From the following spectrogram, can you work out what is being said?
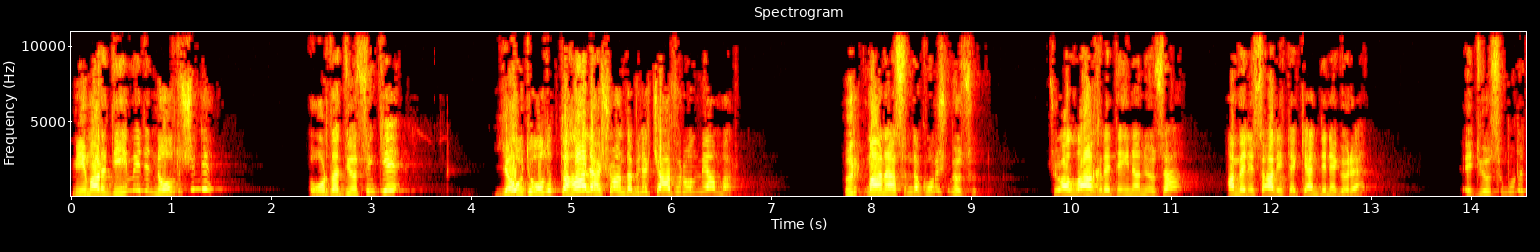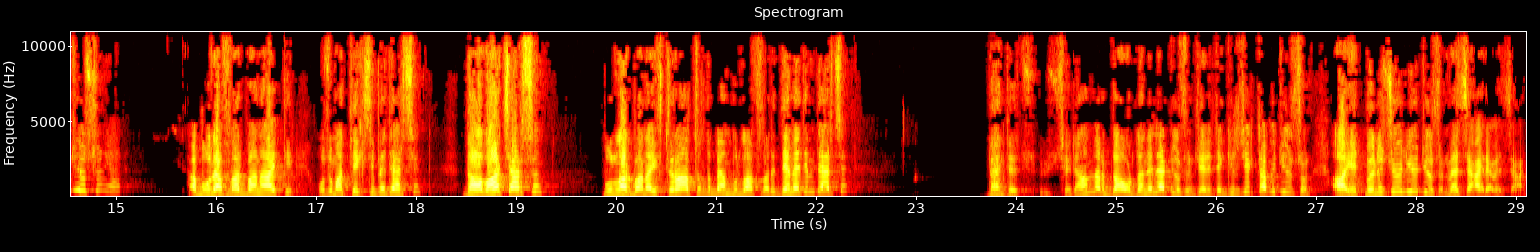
Mimarı değil miydin? Ne oldu şimdi? E orada diyorsun ki Yahudi olup da hala şu anda bile kafir olmayan var. Irk manasında konuşmuyorsun. Şu Allah ahirete inanıyorsa ameli salihte kendine göre e diyorsun bunu diyorsun yani. Ha bu laflar bana ait değil. O zaman tekzip edersin. Dava açarsın. Bunlar bana iftira atıldı ben bu lafları demedim dersin. Ben de seni anlarım. Daha orada neler diyorsun? Cennete girecek tabii diyorsun. Ayet böyle söylüyor diyorsun vesaire vesaire.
